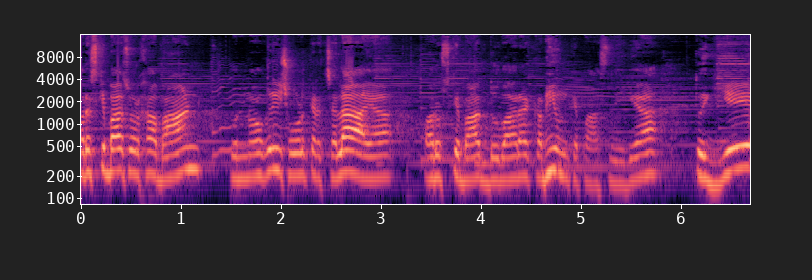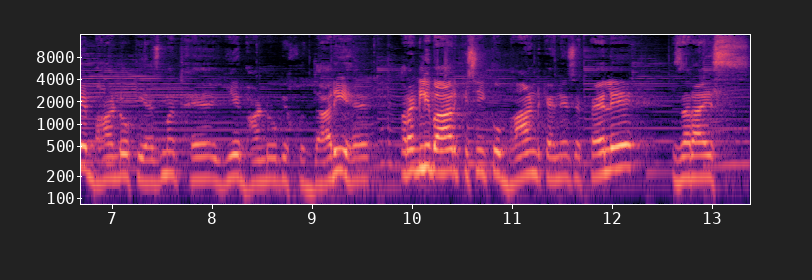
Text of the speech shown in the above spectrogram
और इसके बाद सुरखा बांड वो नौकरी छोड़कर चला आया और उसके बाद दोबारा कभी उनके पास नहीं गया। तो ये भांडों की अजमत है, ये भांडों की खुददारी है। और अगली बार किसी को भांड कहने से पहले ज़रा इस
